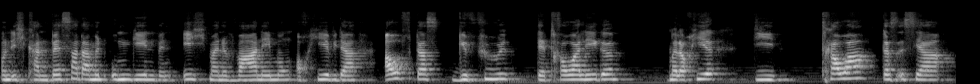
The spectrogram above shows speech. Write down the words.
Und ich kann besser damit umgehen, wenn ich meine Wahrnehmung auch hier wieder auf das Gefühl der Trauer lege. Weil auch hier die Trauer, das ist ja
